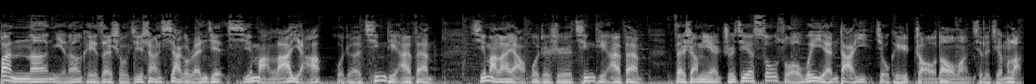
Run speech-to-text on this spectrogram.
办呢？你呢可以在手机上下个软件，喜马拉雅或者蜻蜓 FM，喜马拉雅或者是蜻蜓 FM，在上面直接搜索“微言大义”就可以找到往期的节目了。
